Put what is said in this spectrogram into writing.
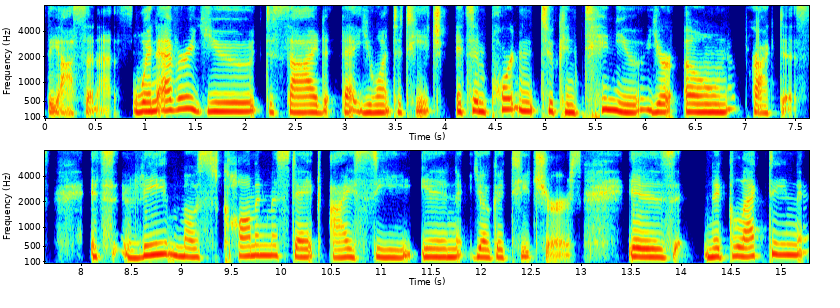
the asanas. Whenever you decide that you want to teach, it's important to continue your own practice. It's the most common mistake I see in yoga teachers is neglecting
